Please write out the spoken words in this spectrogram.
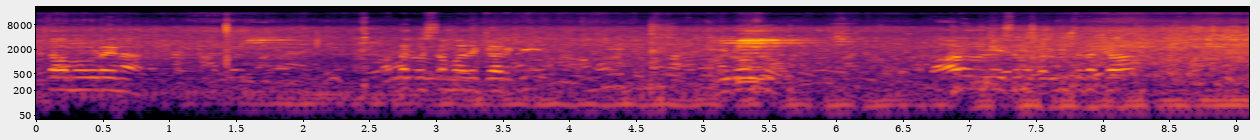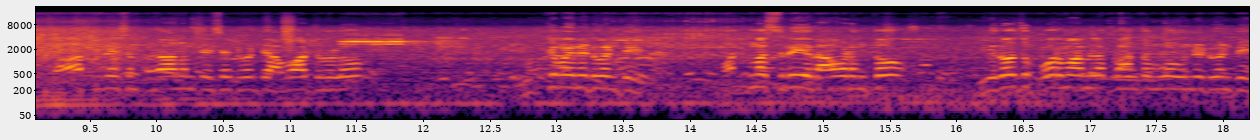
పితామహుడైన గారికి ఈరోజు భారతదేశం గర్వించదగ్గ భారతదేశం ప్రదానం చేసేటువంటి అవార్డులలో ముఖ్యమైనటువంటి పద్మశ్రీ రావడంతో ఈరోజు పూర్వమామిల ప్రాంతంలో ఉన్నటువంటి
